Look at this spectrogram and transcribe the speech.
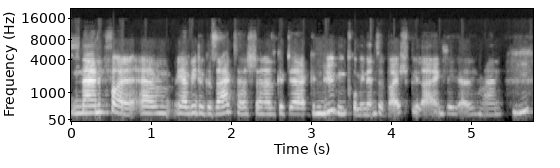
Nein, voll. Ähm, ja, wie du gesagt hast, es gibt ja genügend prominente Beispiele eigentlich. Also ich meine, mhm.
